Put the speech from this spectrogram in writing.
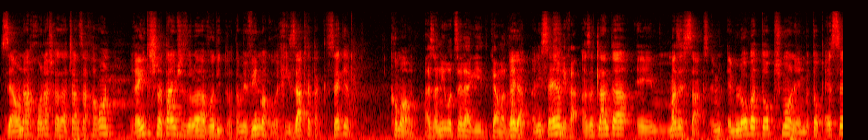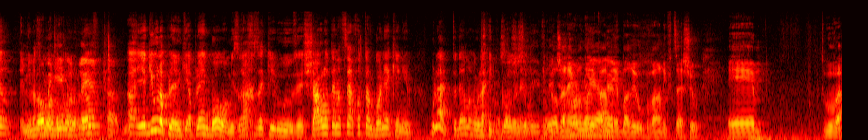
זה העונה האחרונה שלך, זה הצ'אנס האחרון, ראית שנתיים שזה לא יעבוד איתו, אתה מבין מה קורה, חיזקת את הסגל? come on. אז אני רוצה להגיד כמה דברים. רגע, אני אסיים. סליחה. אז אטלנטה, אה, מה זה sucks? הם, הם לא ב top 8, הם ב top 10, הם לא מגיעים ל play-in? אה. אה, יגיעו ל play-in, כי ה play-in, בואו, המזרח זה כאילו, זה שרלוט תנצח אותם, בוא נהיה כנים. אולי, אתה יודע מה, אולי גורדון. בעברית, גורדון לא אי פעם. יהיה בריא, הוא כבר נפצע שוב. אה, תגובה.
